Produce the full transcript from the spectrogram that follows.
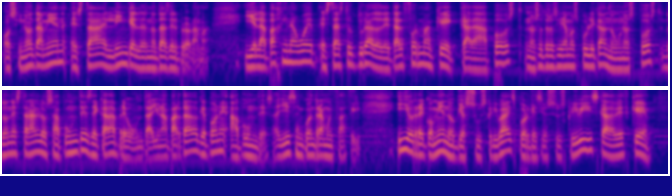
o si no también está el link en las notas del programa. Y en la página web está estructurado de tal forma que cada post nosotros iremos publicando unos posts donde estarán los apuntes de cada pregunta. Hay un apartado que pone apuntes, allí se encuentra muy fácil. Y os recomiendo que os suscribáis porque si os suscribís cada vez que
